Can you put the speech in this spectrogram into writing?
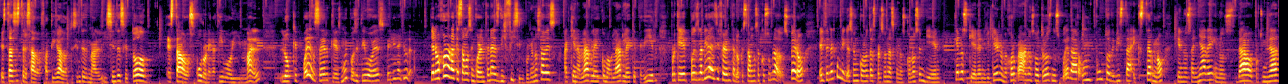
estás estresado, fatigado, te sientes mal y sientes que todo está oscuro, negativo y mal, lo que puedes hacer, que es muy positivo, es pedir ayuda. Y a lo mejor ahora que estamos en cuarentena es difícil porque no sabes a quién hablarle, cómo hablarle, qué pedir, porque pues la vida es diferente a lo que estamos acostumbrados, pero el tener comunicación con otras personas que nos conocen bien, que nos quieren y que quieren lo mejor para nosotros, nos puede dar un punto de vista externo que nos añade y nos da oportunidad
